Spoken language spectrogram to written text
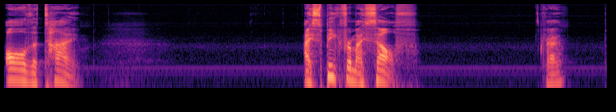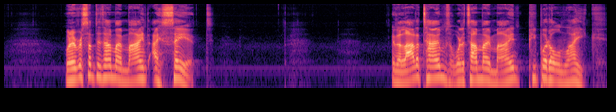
all the time. I speak for myself. Okay? Whenever something's on my mind, I say it. And a lot of times, when it's on my mind, people don't like.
